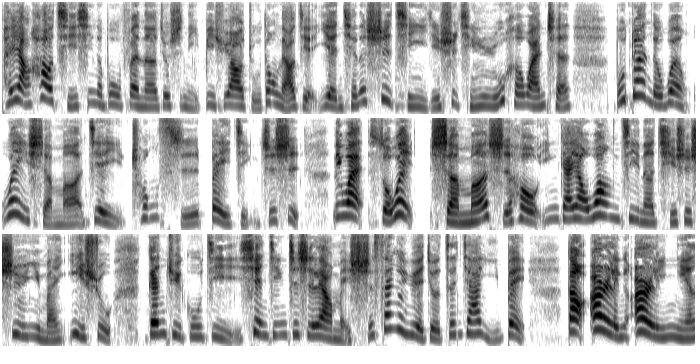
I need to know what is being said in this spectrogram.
培养好奇心的部分呢，就是你必须要主动了解眼前的事情以及事情如何完成，不断地问为什么，借以充实背景知识。另外，所谓什么时候应该要忘记呢？其实是一门艺术。根据估计，现今知识量每十三个月就增加一倍。到二零二零年，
